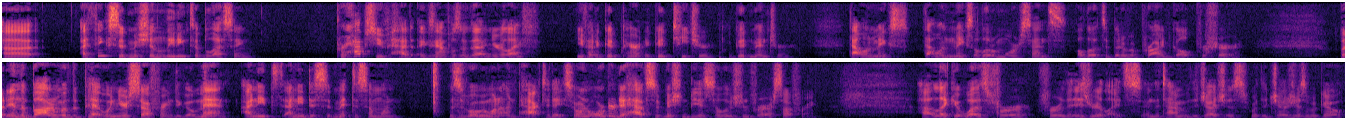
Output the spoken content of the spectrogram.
Uh, I think submission leading to blessing. Perhaps you've had examples of that in your life. You've had a good parent, a good teacher, a good mentor. That one makes that one makes a little more sense, although it's a bit of a pride gulp for sure. But in the bottom of the pit, when you're suffering, to go, man, I need I need to submit to someone. This is what we want to unpack today. So, in order to have submission be a solution for our suffering, uh, like it was for for the Israelites in the time of the judges, where the judges would go,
